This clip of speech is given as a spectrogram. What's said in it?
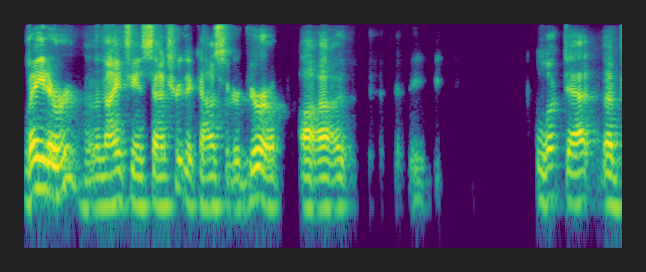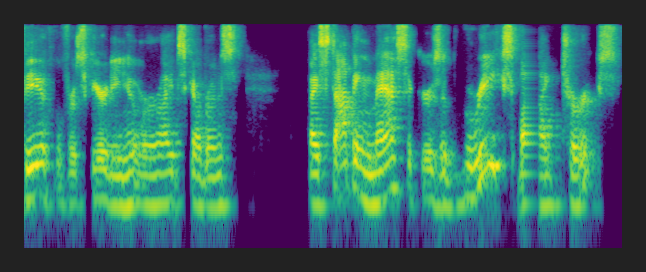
Later, in the 19th century, the Concert of Europe uh, looked at the vehicle for security and human rights governance by stopping massacres of Greeks by Turks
